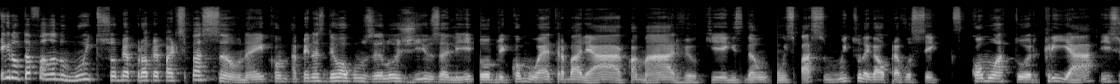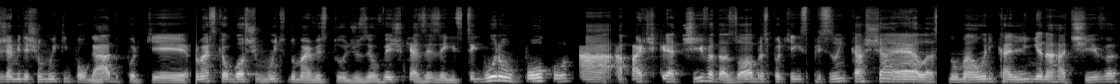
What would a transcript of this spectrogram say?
Ele não tá falando muito sobre a própria participação, né? E apenas deu alguns elogios ali sobre como é trabalhar com a Marvel, que eles dão um espaço muito legal para você, como ator, criar. Isso já me deixou muito empolgado, porque por mais que eu goste muito do Marvel Studios, eu vejo que às vezes eles seguram um pouco a, a parte criativa das obras, porque eles precisam encaixar elas numa única linha narrativa.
